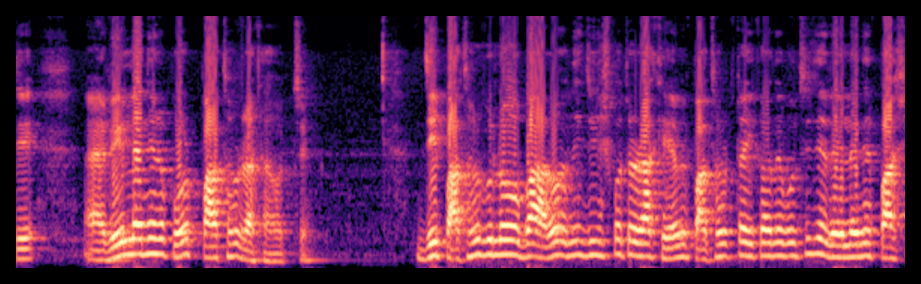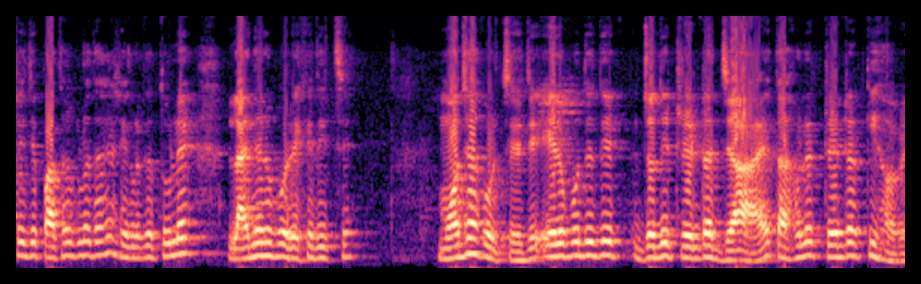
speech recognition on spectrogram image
যে রেল লাইনের ওপর পাথর রাখা হচ্ছে। যে পাথরগুলো বা আরও অনেক জিনিসপত্র রাখে, আমি পাথরটা এই কারণে বলছি যে রেল লাইনের পাশে যে পাথরগুলো থাকে, সেগুলোকে তুলে লাইনের উপর রেখে দিচ্ছে। মজা করছে যে এর উপর যদি যদি ট্রেনটা যায়, তাহলে ট্রেনটার কি হবে?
